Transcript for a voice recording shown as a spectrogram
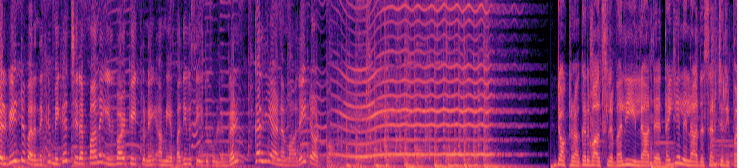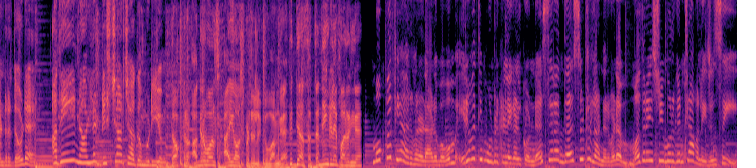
உங்கள் வீட்டு வரனுக்கு மிகச் சிறப்பான இல்வாழ்க்கை துணை அமைய பதிவு செய்து கொள்ளுங்கள். கல்யாண மாலை டாட் காம் டாக்டர் அகர்வால்ஸ்ல வலி இல்லாத தையல் இல்லாத சர்ஜரி பண்றதோட அதே நாள்ல டிஸ்சார்ஜ் ஆக முடியும். டாக்டர் அகர்வால்ஸ் ஐ ஹாஸ்பிட்டலுக்கு வாங்க. வித்தியாசத்தை நீங்களே பாருங்க. முப்பத்தி ஆறு வருட அனுபவம் இருபத்தி மூன்று கிளைகள் கொண்ட சிறந்த சுற்றுலா நிறுவனம் மதுரை ஸ்ரீமுருகன் டிராவல் ஏஜென்சி.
